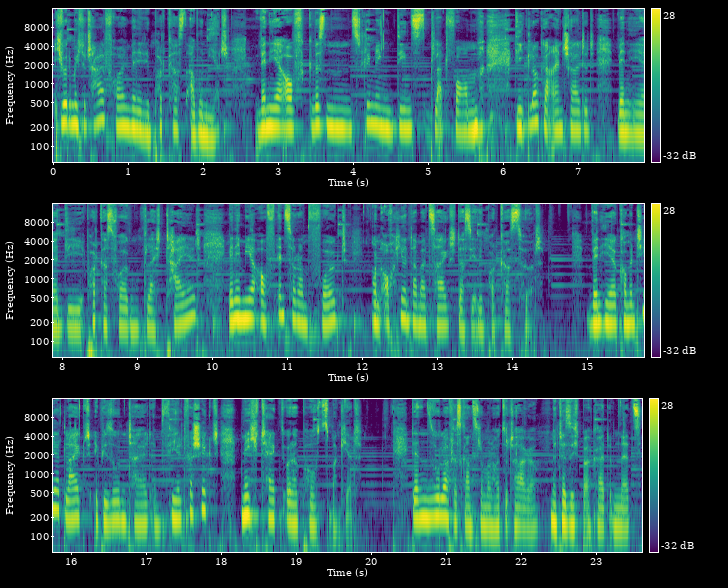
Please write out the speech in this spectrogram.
Ich würde mich total freuen, wenn ihr den Podcast abonniert. Wenn ihr auf gewissen Streaming-Dienstplattformen die Glocke einschaltet, wenn ihr die Podcast-Folgen vielleicht teilt, wenn ihr mir auf Instagram folgt und auch hier und da mal zeigt, dass ihr den Podcast hört. Wenn ihr kommentiert, liked, Episoden teilt, empfiehlt, verschickt, mich taggt oder Posts markiert. Denn so läuft das Ganze nun mal heutzutage mit der Sichtbarkeit im Netz.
